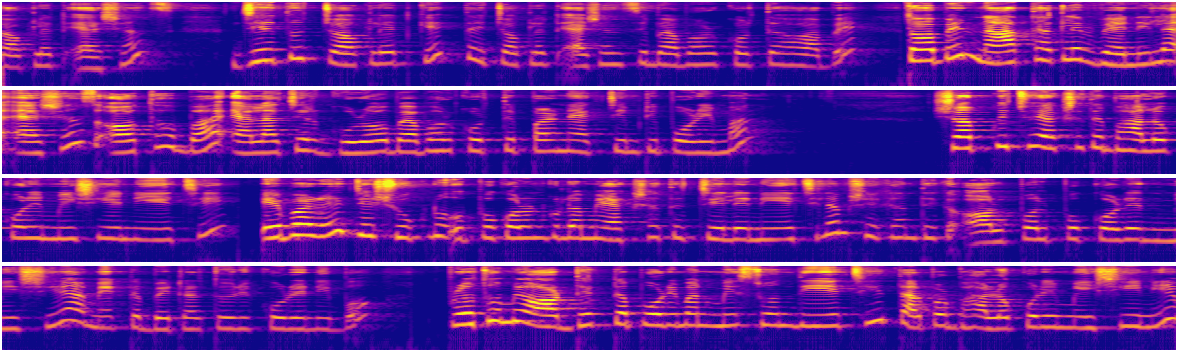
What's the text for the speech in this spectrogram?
চকলেট অ্যাসেন্স যেহেতু চকলেট কেক তাই চকলেট অ্যাসেন্সই ব্যবহার করতে হবে। তবে না থাকলে ভ্যানিলা অ্যাসেন্স অথবা এলাচের গুঁড়োও ব্যবহার করতে পারেন এক চিমটি পরিমাণ। সব কিছু একসাথে ভালো করে মিশিয়ে নিয়েছি। এবারে যে শুকনো উপকরণগুলো আমি একসাথে চেলে নিয়েছিলাম, সেখান থেকে অল্প অল্প করে মিশিয়ে আমি একটা বেটার তৈরি করে নিব। প্রথমে অর্ধেকটা পরিমাণ মিশ্রণ দিয়েছি, তারপর ভালো করে মিশিয়ে নিয়ে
